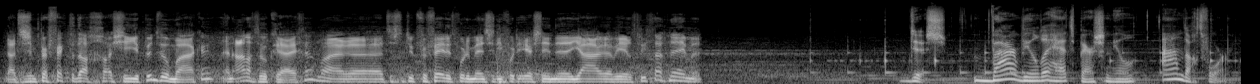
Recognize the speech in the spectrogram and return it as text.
Nou, het is een perfecte dag als je je punt wil maken en aandacht wil krijgen. Maar uh, het is natuurlijk vervelend voor de mensen die voor het eerst in jaren weer het vliegtuig nemen. Dus, waar wilde het personeel aandacht voor?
